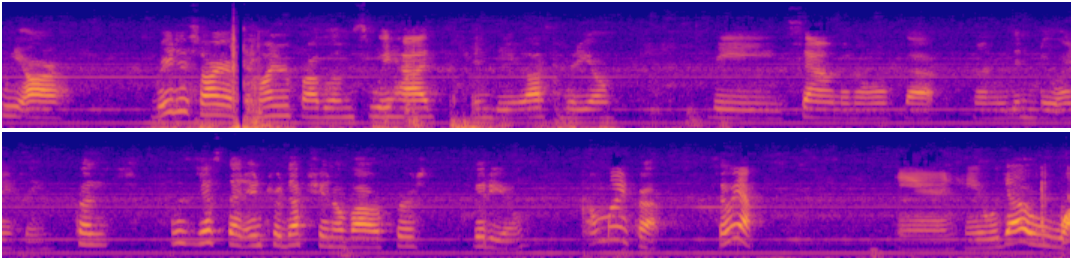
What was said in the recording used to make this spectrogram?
we are really sorry of the minor problems we had in the last video the sound and all of that and we didn't do anything because was just an introduction of our first video on Minecraft so yeah and here we go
